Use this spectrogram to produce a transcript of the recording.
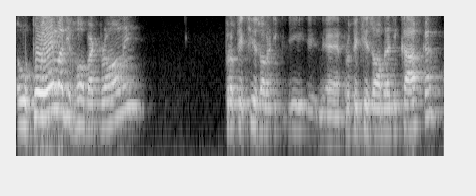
o poema de Robert Browning profetiza a obra de, de é, profetiza obra de Kafka,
